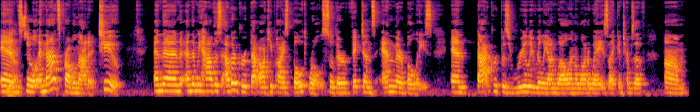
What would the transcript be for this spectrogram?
And yeah. so, and that's problematic too. And then, and then we have this other group that occupies both roles. So they're victims and they're bullies and that group is really really unwell in a lot of ways like in terms of um,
